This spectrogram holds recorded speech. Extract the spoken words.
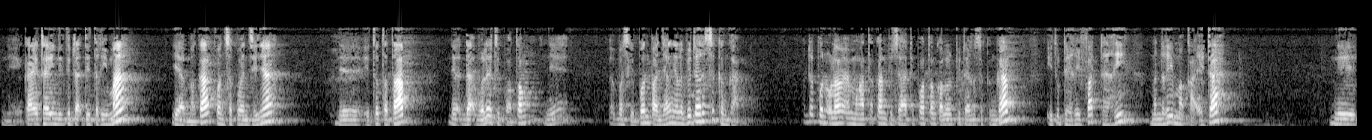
Ini, kaidah ini tidak diterima, ya maka konsekuensinya ya, itu tetap ya, tidak boleh dipotong ya, meskipun panjangnya lebih dari segenggam. Adapun ulama yang mengatakan bisa dipotong kalau lebih dari segenggam, itu derivat dari menerima kaidah ini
